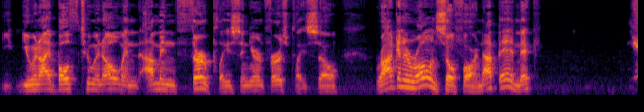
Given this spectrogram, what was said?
You, and I both two and zero, and I'm in third place, and you're in first place. So rocking and rolling so far. Not bad, Nick. Yeah,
